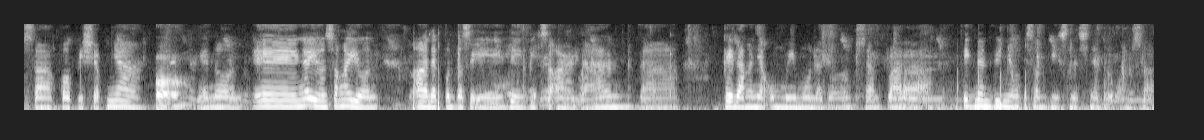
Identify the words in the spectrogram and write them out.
sa coffee shop niya. Oo. Ganon. Eh, ngayon, sa ngayon, ah, nagpunta si David sa Ireland na kailangan niya umuwi muna doon sa para tignan din yung isang business niya doon sa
